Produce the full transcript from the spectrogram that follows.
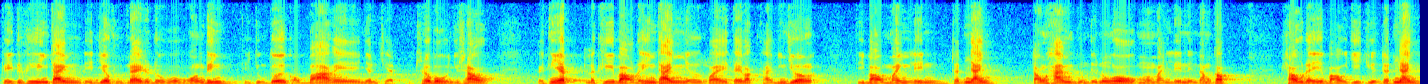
kể từ khi hình thành đến giờ phút này là đổ bộ Quảng Ninh thì chúng tôi có ba cái nhận xét sơ bộ như sau. Cái thứ nhất là khi bão đã hình thành ở ngoài Tây Bắc Thái Bình Dương thì bão mạnh lên rất nhanh, trong 24 tiếng đồng hồ mà mạnh lên đến 5 cấp. Sau đấy bão di chuyển rất nhanh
